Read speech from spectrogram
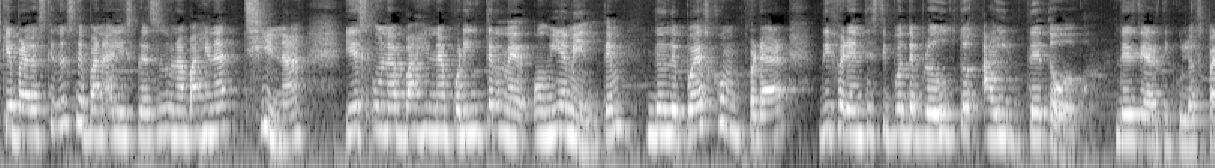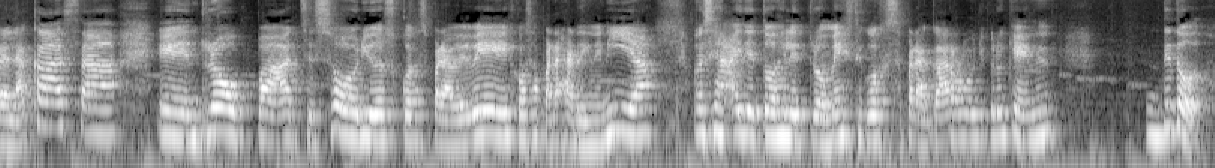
que para los que no sepan, AliExpress es una página china y es una página por internet, obviamente, donde puedes comprar diferentes tipos de productos, hay de todo desde artículos para la casa, eh, ropa, accesorios, cosas para bebé, cosas para jardinería, o sea, hay de todos electrodomésticos, para carro, yo creo que hay de todo.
